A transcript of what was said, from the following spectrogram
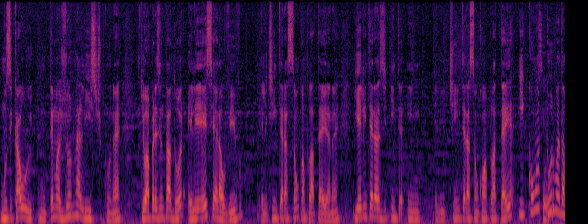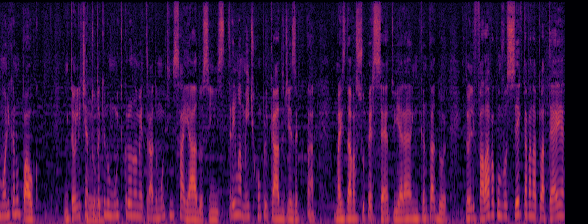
musical, um tema jornalístico, né? Que o apresentador, ele esse era ao vivo, ele tinha interação com a plateia, né? E ele, interagi, inter- in- ele tinha interação com a plateia e com a Sim. turma da Mônica no palco. Então ele tinha tudo Hum. aquilo muito cronometrado, muito ensaiado, assim, extremamente complicado de executar. Mas dava super certo e era encantador. Então ele falava com você que estava na plateia.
